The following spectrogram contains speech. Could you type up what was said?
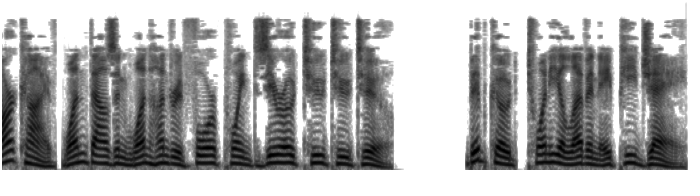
arXiv 1104.0222 Bibcode 2011 APJ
